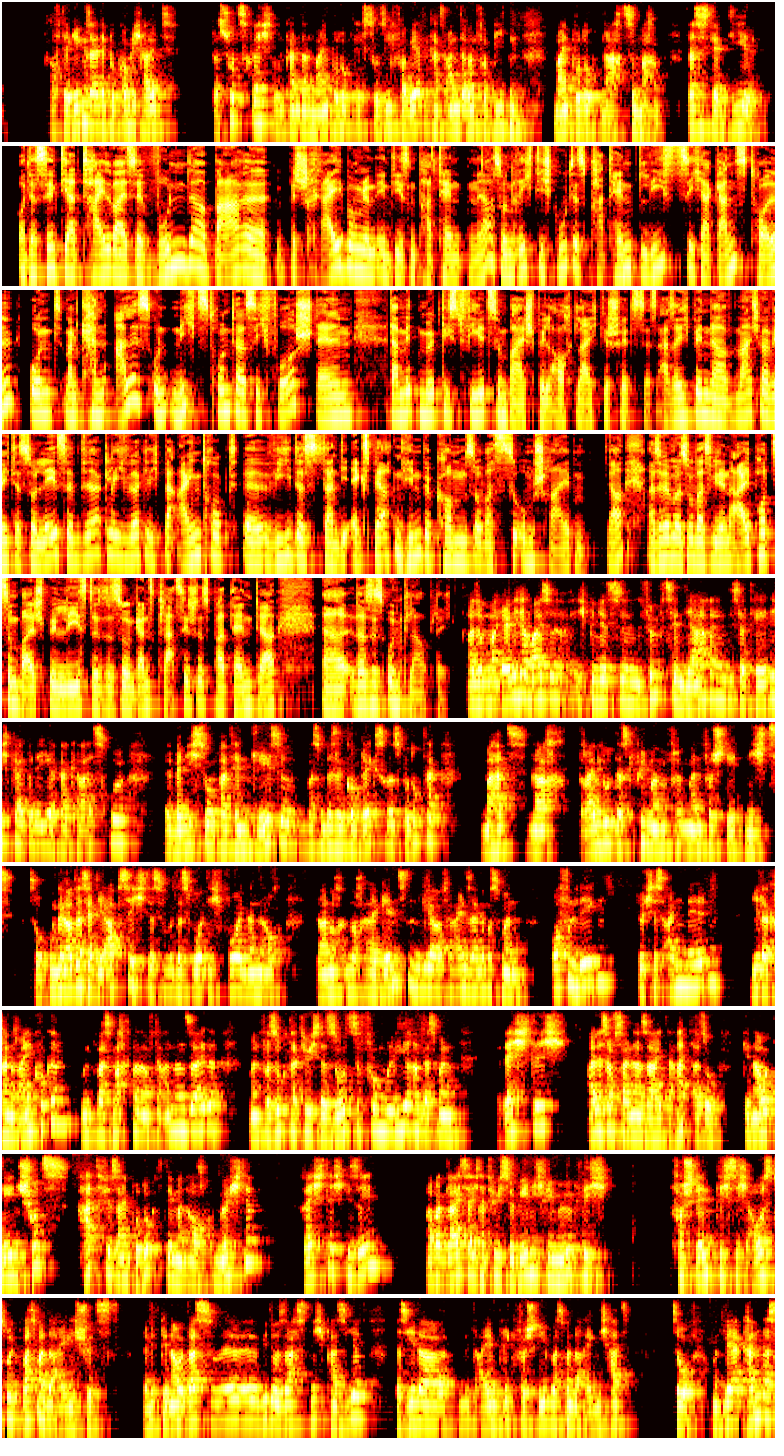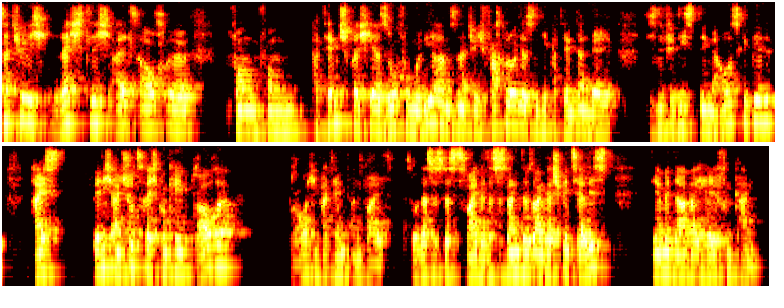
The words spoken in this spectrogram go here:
auf der Gegenseite bekomme ich halt das Schutzrecht und kann dann mein Produkt exklusiv verwerten, kann es anderen verbieten, mein Produkt nachzumachen. Das ist der Deal. Und es sind ja teilweise wunderbare Beschreibungen in diesen Patenten. Ja? So ein richtig gutes Patent liest sich ja ganz toll und man kann alles und nichts drunter sich vorstellen, damit möglichst viel zum Beispiel auch gleich geschützt ist. Also ich bin da manchmal, wenn ich das so lese, wirklich, wirklich beeindruckt, äh, wie das dann die Experten hinbekommen, sowas zu umschreiben. Ja, also wenn man sowas wie den iPod zum Beispiel liest, das ist so ein ganz klassisches Patent, ja, äh, das ist unglaublich. Also ehrlicherweise, ich bin jetzt in 15 Jahren Jahre in dieser Tätigkeit bei der IHK Karlsruhe, äh, wenn ich so ein Patent lese, was ein bisschen komplexeres Produkt hat, man hat nach drei Minuten das Gefühl, man, man versteht nichts. So. Und genau das ist ja die Absicht, das, das wollte ich vorhin dann auch da noch, noch ergänzen. Wieder auf der einen Seite muss man offenlegen durch das Anmelden. Jeder kann reingucken. Und was macht man auf der anderen Seite? Man versucht natürlich das so zu formulieren, dass man rechtlich alles auf seiner Seite hat, also genau den Schutz hat für sein Produkt, den man auch möchte, rechtlich gesehen aber gleichzeitig natürlich so wenig wie möglich verständlich sich ausdrückt, was man da eigentlich schützt. Damit genau das, äh, wie du sagst, nicht passiert, dass jeder mit einem Blick versteht, was man da eigentlich hat. So, und wer kann das natürlich rechtlich als auch äh, vom, vom Patentsprech her so formulieren? Das sind natürlich Fachleute, das sind die Patentanwälte. Die sind für diese Dinge ausgebildet. Heißt, wenn ich ein Schutzrecht konkret brauche, brauche ich einen Patentanwalt. So, das ist das Zweite. Das ist dann sozusagen der Spezialist, der mir dabei helfen kann.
